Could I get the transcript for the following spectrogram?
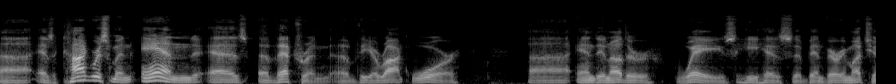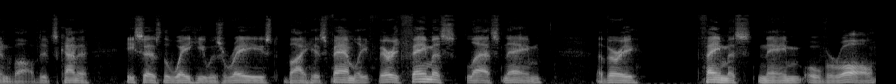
uh, as a congressman and as a veteran of the Iraq War, uh, and in other ways, he has uh, been very much involved. It's kind of He says the way he was raised by his family, very famous last name, a very famous name overall.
